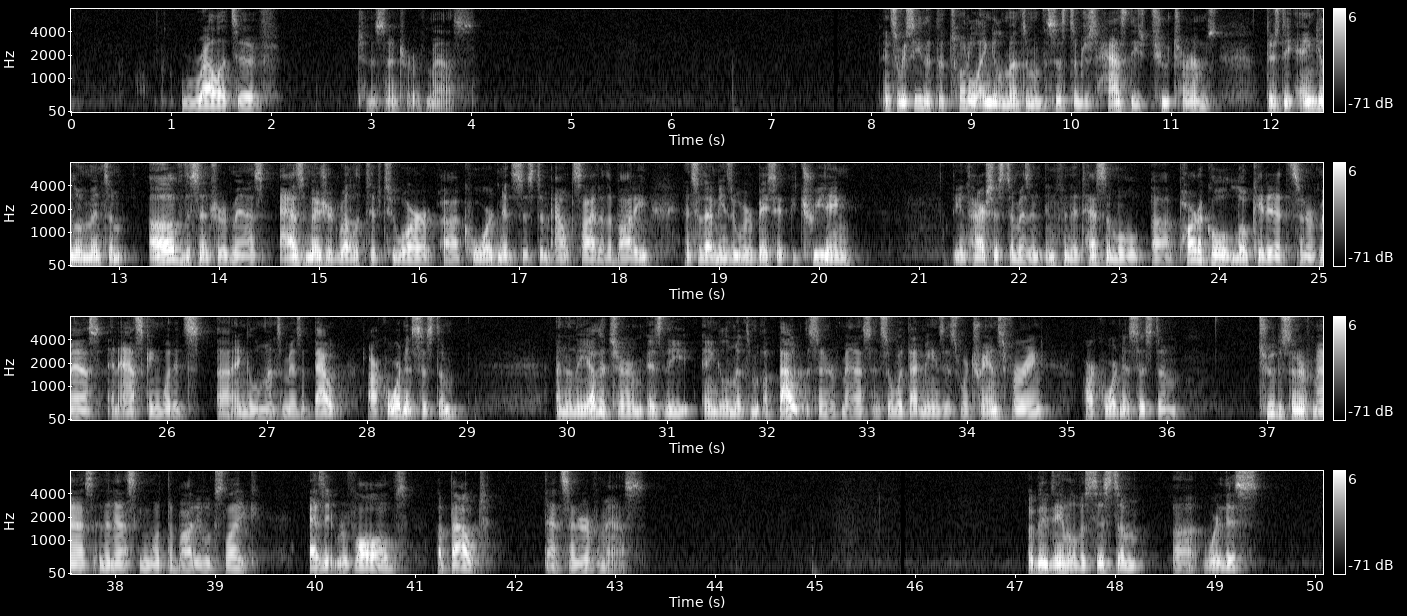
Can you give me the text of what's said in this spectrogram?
relative to the center of mass. And so we see that the total angular momentum of the system just has these two terms. There's the angular momentum of the center of mass as measured relative to our uh, coordinate system outside of the body. And so that means that we're basically treating the entire system as an infinitesimal uh, particle located at the center of mass and asking what its uh, angular momentum is about our coordinate system. And then the other term is the angular momentum about the center of mass. And so what that means is we're transferring our coordinate system to the center of mass and then asking what the body looks like as it revolves about that center of mass. A good example of a system uh, where this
